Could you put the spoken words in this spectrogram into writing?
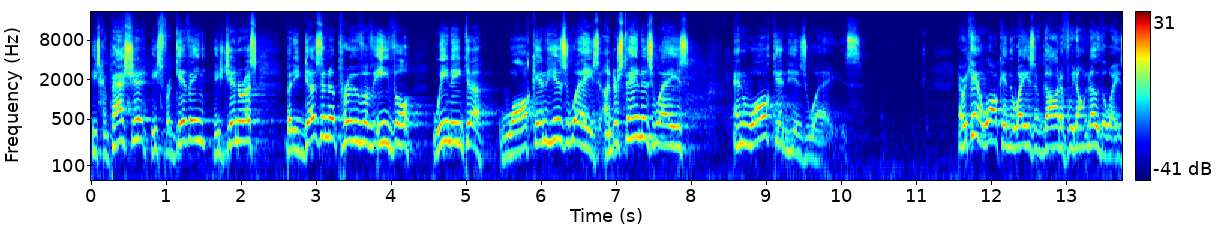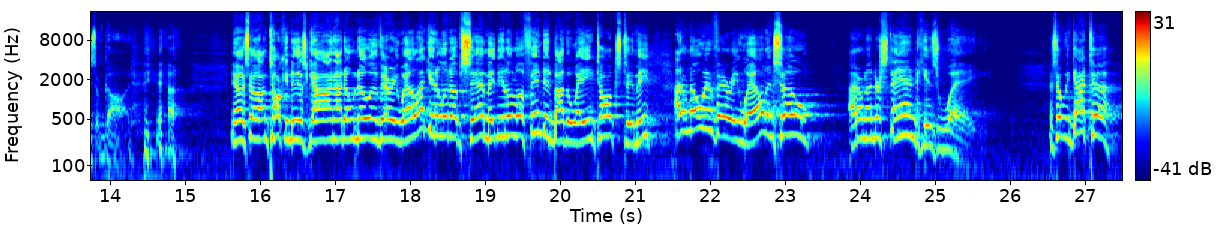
He's compassionate, He's forgiving, He's generous, but He doesn't approve of evil. We need to walk in His ways, understand His ways, and walk in His ways. We can't walk in the ways of God if we don't know the ways of God. you know, so I'm talking to this guy and I don't know him very well. I get a little upset, maybe a little offended by the way he talks to me. I don't know him very well, and so I don't understand his way. And so we've got to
